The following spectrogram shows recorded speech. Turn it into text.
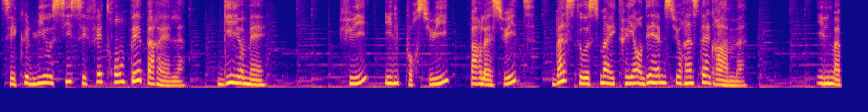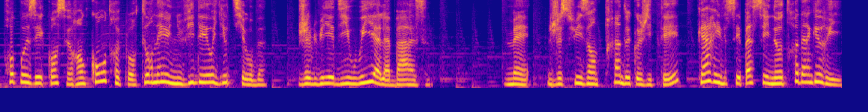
c'est que lui aussi s'est fait tromper par elle. Guillaumet. Puis, il poursuit, par la suite, Bastos m'a écrit en DM sur Instagram. Il m'a proposé qu'on se rencontre pour tourner une vidéo YouTube. Je lui ai dit oui à la base. Mais, je suis en train de cogiter, car il s'est passé une autre dinguerie.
